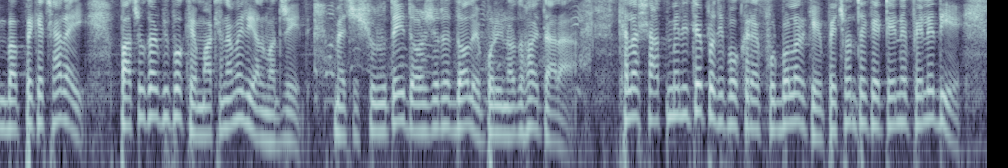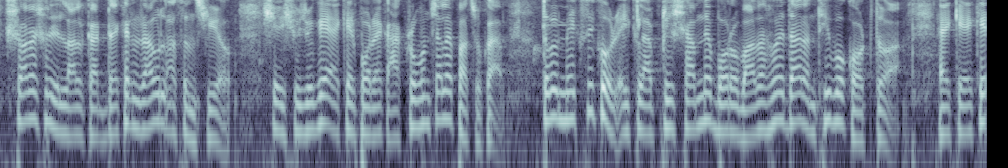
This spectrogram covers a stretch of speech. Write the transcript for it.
এমবাপ্পেকে ছাড়াই পাচুকার বিপক্ষে মাঠে নামে রিয়াল মাদ্রিদ। ম্যাচের শুরুতেই দশ জনের দলে পরিণত হয় তারা। খেলা সাত মিনিটে প্রতিপক্ষের এক ফুটবলারকে পেছন থেকে টেনে ফেলে দিয়ে সরাসরি লাল কার্ড দেখেন রাউল আসেনসিও। সেই সুযোগে একের পর এক আক্রমণ চালায় পাচুকা। তবে মেক্সিকোর এই ক্লাবটির সামনে বড় বাধা হয়ে দাঁড়ান থিবো কর্তোয়া। একে একে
